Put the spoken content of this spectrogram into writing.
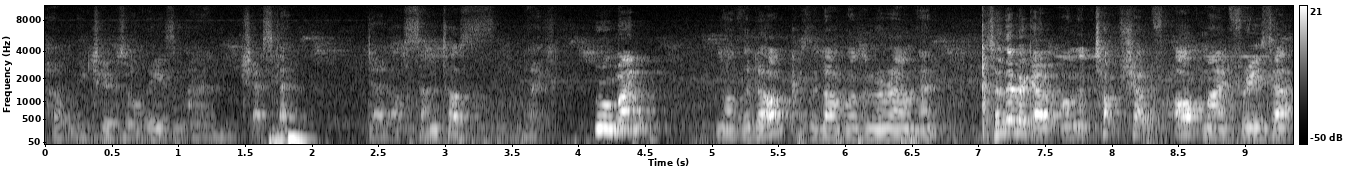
helped me choose all these. And Chester de los Santos, like human, not the dog, because the dog wasn't around then. So there we go. On the top shelf of my freezer,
